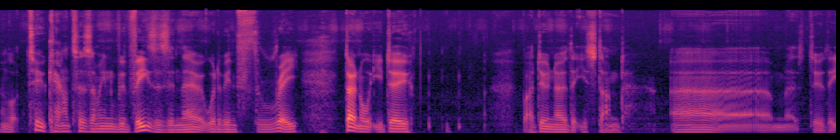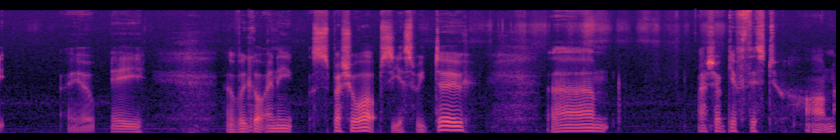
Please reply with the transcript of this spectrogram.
I've got two counters. I mean, with Visas in there, it would have been three. Don't know what you do, but I do know that you're stunned. Um, let's do the Have we got any special ops? Yes, we do. Um, I shall give this to Han.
